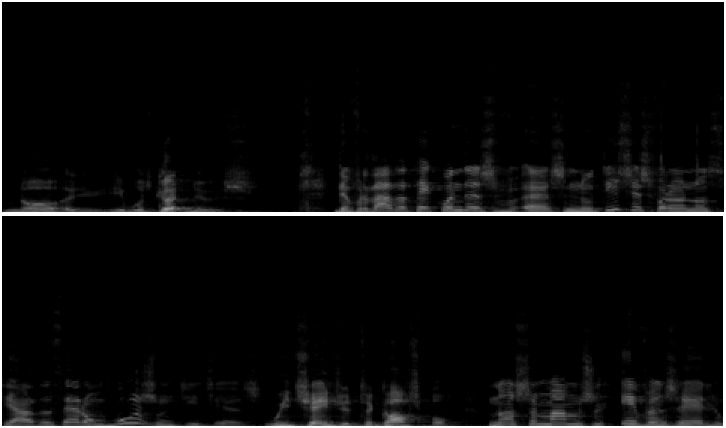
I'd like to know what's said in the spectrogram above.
no, it was good news. Na verdade, até quando as, as notícias foram anunciadas, eram boas notícias. We change it to gospel, Nós chamámos-lhe Evangelho,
